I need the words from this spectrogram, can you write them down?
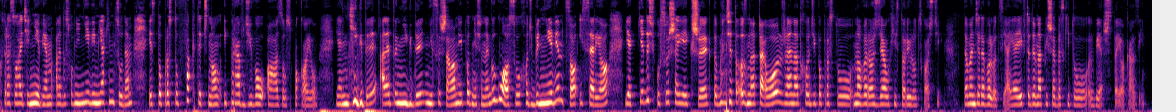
która słuchajcie, nie wiem, ale dosłownie nie wiem jakim cudem, jest po prostu faktyczną i prawdziwą oazą spokoju. Ja nigdy, ale to nigdy nie słyszałam jej podniesionego głosu, choćby nie wiem co i serio, jak kiedyś usłyszę jej krzyk, to będzie to oznaczało, że nadchodzi po prostu nowy rozdział historii ludzkości. To będzie rewolucja. Ja jej wtedy napiszę bez kitu wiersz z tej okazji.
